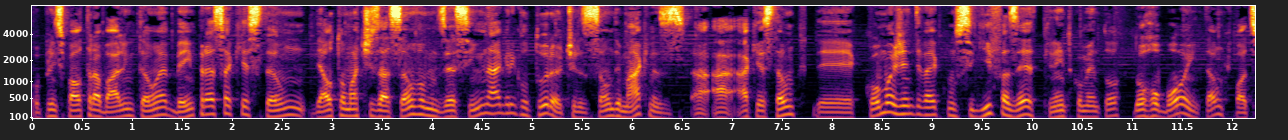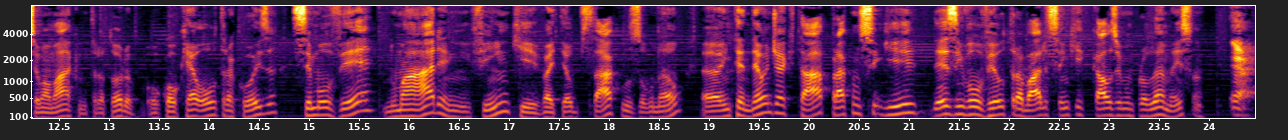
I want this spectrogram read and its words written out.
O principal trabalho, então, é bem para essa questão de automatização, vamos dizer assim, na agricultura, utilização de máquinas, a, a, a, questão de como a gente vai conseguir fazer, que nem tu comentou, do robô, então, que pode ser uma máquina, um trator ou qualquer outra coisa, se mover numa área, enfim, que vai ter obstáculos ou não, uh, entender onde é que tá para conseguir desenvolver o trabalho sem que cause algum problema, é isso? É,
